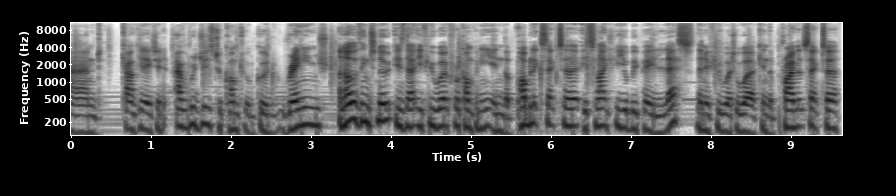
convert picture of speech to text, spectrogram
and calculated averages to come to a good range. Another thing to note is that if you work for a company in the public sector, it's likely you'll be paid less than if you were to work in the private sector.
